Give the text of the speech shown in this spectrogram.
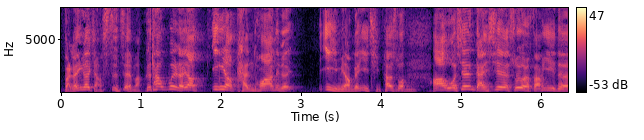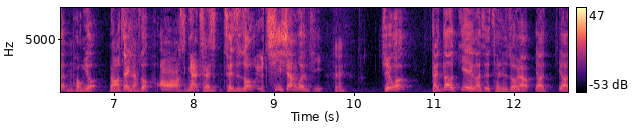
本来应该讲市政嘛，可是他为了要硬要砍花那个。疫苗跟疫情，他就说、嗯、啊，我先感谢所有的防疫的朋友，嗯、然后再讲说，嗯、哦，你看陈陈时中有七项问题，对，结果等到第二个是陈时中要要要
